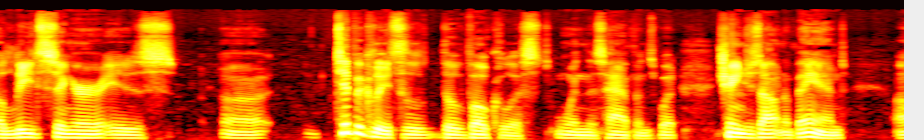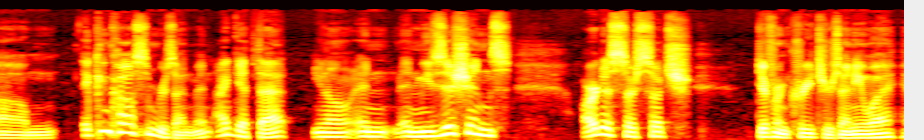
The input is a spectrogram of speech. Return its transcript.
a lead singer is. Uh, typically, it's the, the vocalist when this happens, but changes out in a band. Um, it can cause some resentment. I get that, you know, and and musicians, artists are such different creatures anyway.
